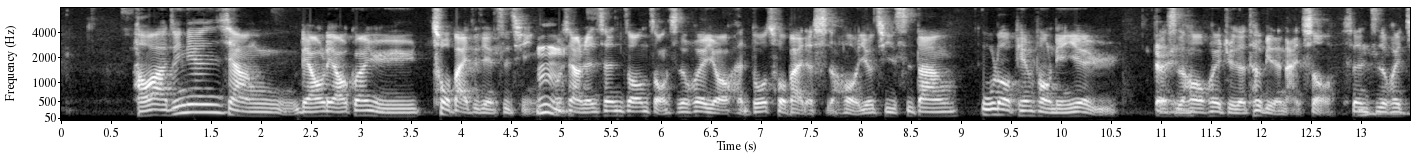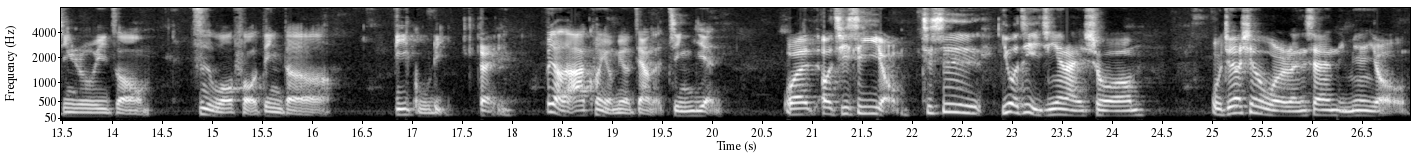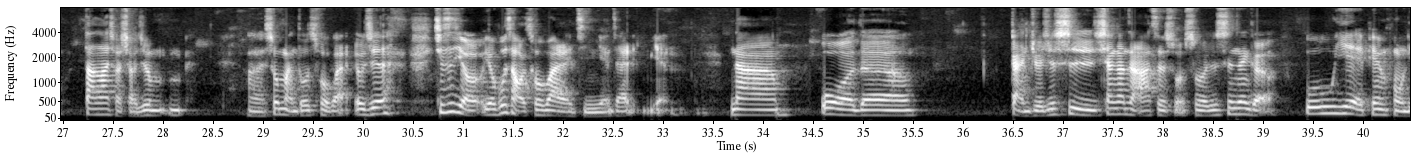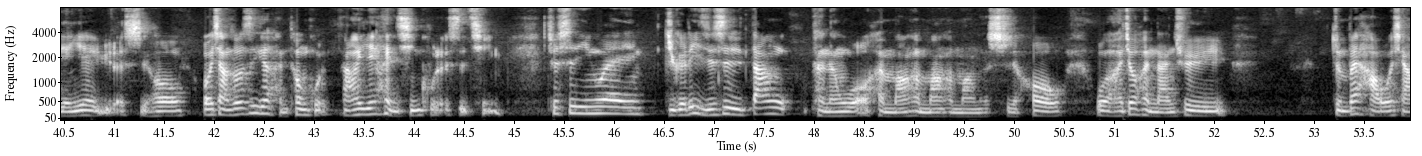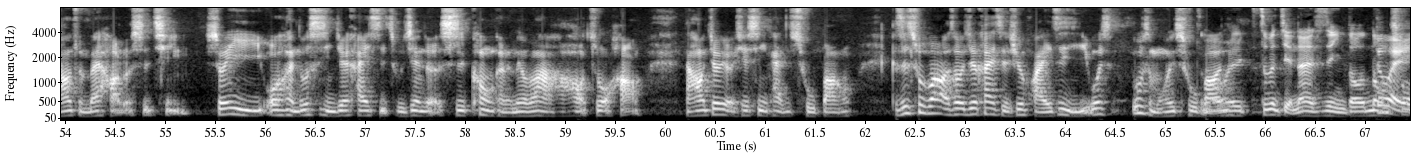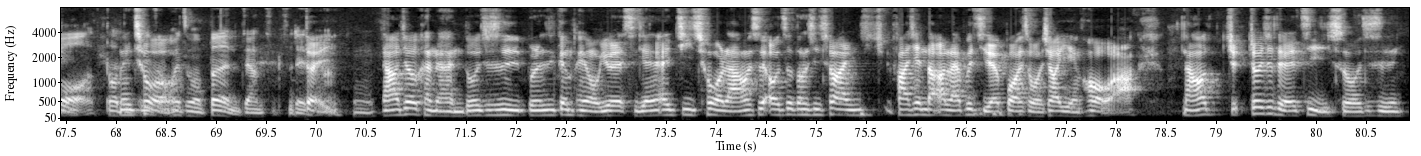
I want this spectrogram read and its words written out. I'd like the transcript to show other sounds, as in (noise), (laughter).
好啊，今天想聊聊关于挫败这件事情。嗯，我想人生中总是会有很多挫败的时候，尤其是当屋漏偏逢连夜雨的时候，会觉得特别的难受，甚至会进入一种自我否定的低谷里。对，不晓得阿坤有没有这样的经验？我我其实有，就是以我自己经验来说，我觉得是我人生里面有大大小小就嗯、呃、说蛮多挫败，我觉得就是有有不少挫败的经验在里面。那我的感觉就是像刚才阿瑟所说，就是那个屋夜偏逢连夜雨的时候，我想说是一个很痛苦，然后也很辛苦的事情，就是因为。举个例子，是当可能我很忙、很忙、很忙的时候，我就很难去准备好我想要准备好的事情，所以我很多事情就开始逐渐的失控，可能没有办法好好做好，然后就有些事情开始出包。可是出包的时候，就开始去怀疑自己为什为什么会出包？会这么简单的事情都弄错，都没错，怎么会这么笨？这样子之类的。对，嗯，然后就可能很多就是不论是跟朋友约的时间，哎，记错了，或是哦，这东西突然发现到啊，来不及了，不好意思，我需要延后啊，然后就就就觉得自己说就是。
